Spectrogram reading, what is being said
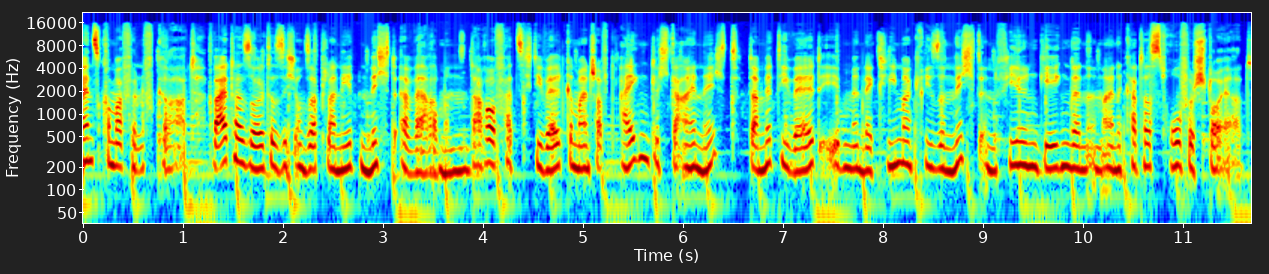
1,5 Grad. Weiter sollte sich unser Planet nicht erwärmen. Darauf hat sich die Weltgemeinschaft eigentlich geeinigt, damit die Welt eben in der Klimakrise nicht in vielen Gegenden in eine Katastrophe steuert.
